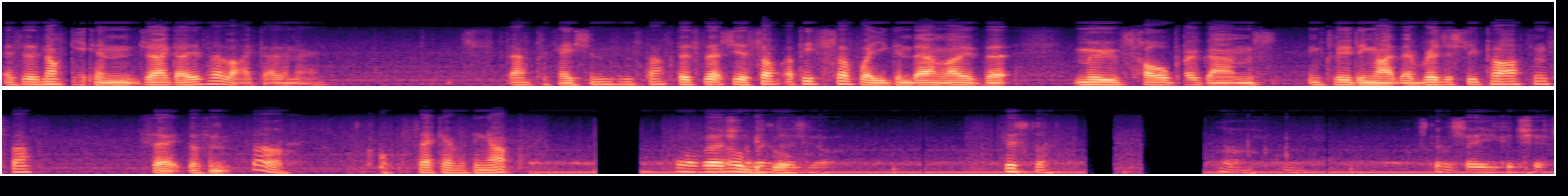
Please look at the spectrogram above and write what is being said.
Is there nothing you can drag over? Like, I don't know. Applications and stuff. There's actually a, soft, a piece of software you can download that moves whole programs, including like their registry paths and stuff, so it doesn't Oh, fuck everything up. What version That of be cool. Windows you got? Vista. Oh, hmm. I was going to say you could shift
